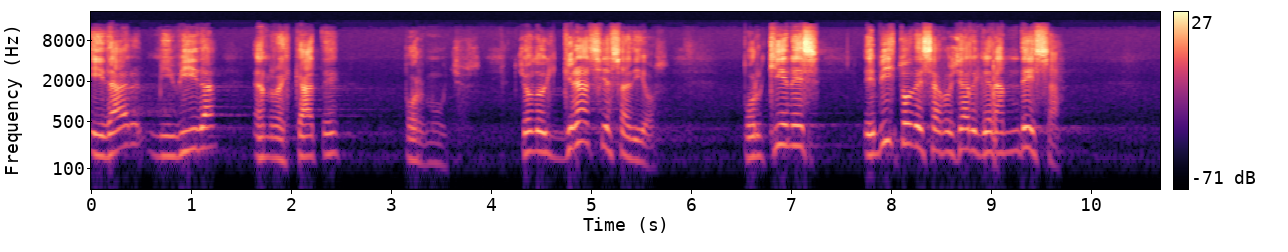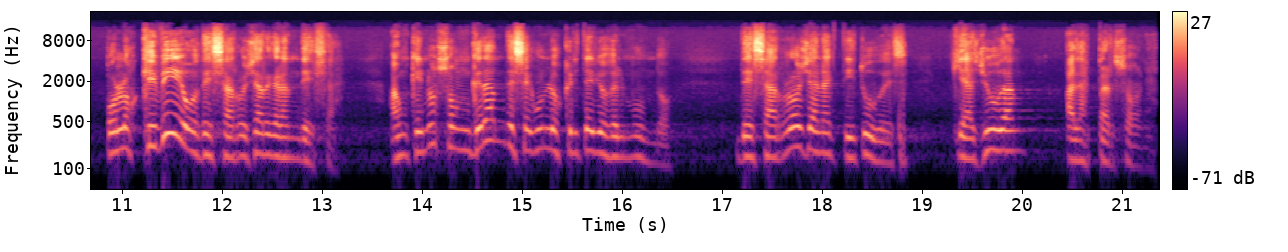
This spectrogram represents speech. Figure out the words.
y dar mi vida en rescate por muchos. Yo doy gracias a Dios por quienes he visto desarrollar grandeza por los que veo desarrollar grandeza, aunque no son grandes según los criterios del mundo, desarrollan actitudes que ayudan a las personas.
